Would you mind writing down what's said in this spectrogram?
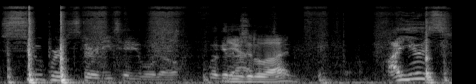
Super sturdy table though. Look at Use that. Use it a lot. I use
